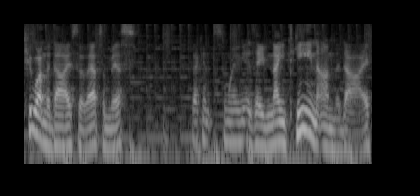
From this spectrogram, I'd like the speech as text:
2 on the die, so that's a miss. Second swing is a 19 on the die,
